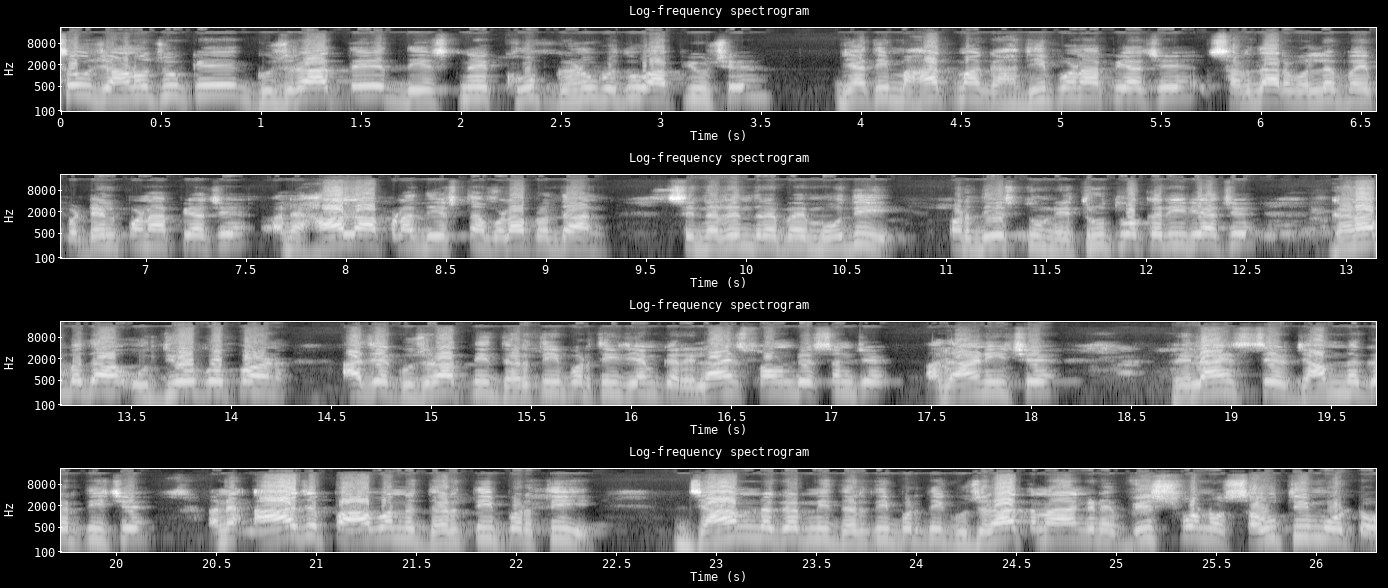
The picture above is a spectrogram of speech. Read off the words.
સૌ જાણો છો કે ગુજરાતે દેશને ખૂબ ઘણું બધું આપ્યું છે. જ્યાંથી મહાત્મા ગાંધી પણ આપ્યા છે, સરદાર વલ્લભભાઈ પટેલ પણ આપ્યા છે અને હાલ આપણા દેશના વડાપ્રધાન શ્રી નરેન્દ્રભાઈ મોદી પણ દેશનું નેતૃત્વ કરી રહ્યા છે. ઘણા બધા ઉદ્યોગો પણ આજે ગુજરાતની ધરતી પરથી જેમ કે રિલાયન્સ ફાઉન્ડેશન છે, અદાણી છે, રિલાયન્સ છે, જામનગરથી છે અને આ જ પાવન ધરતી પરથી, જામનગરની ધરતી પરથી ગુજરાતના આંગણે વિશ્વનો સૌથી મોટો,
